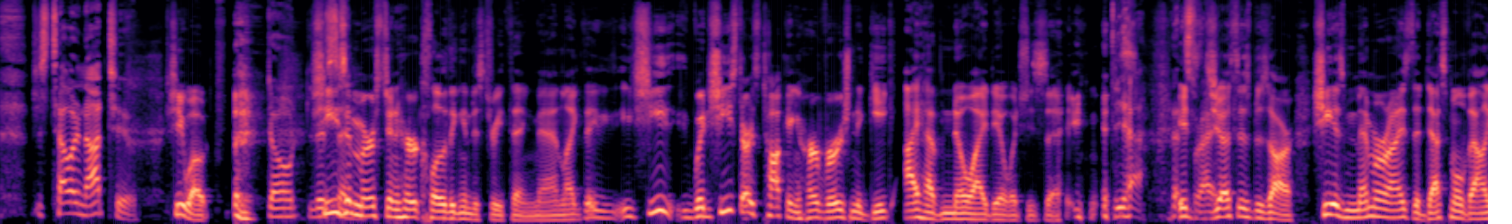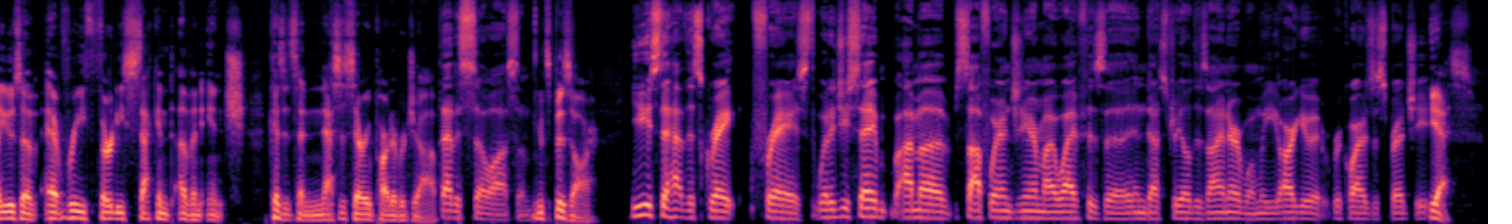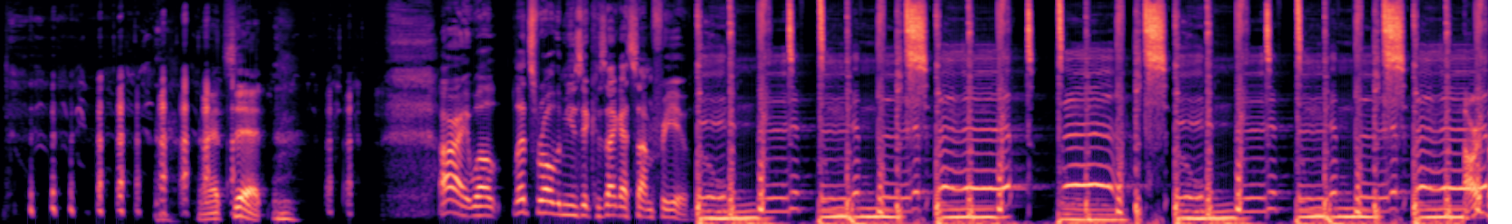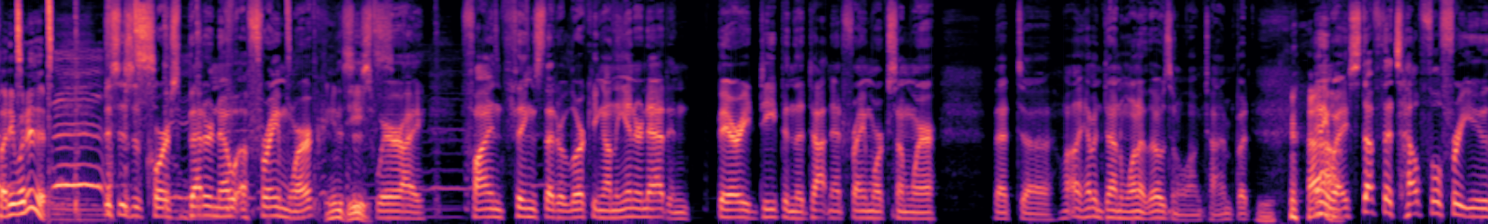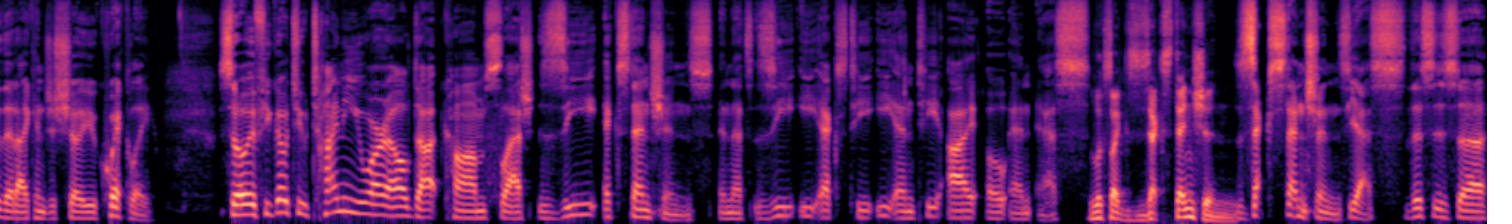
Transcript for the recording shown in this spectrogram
Just tell her not to. she won't. Don't listen. She's immersed in her clothing industry thing, man. Like they, she, when she starts talking her version of geek, I have no idea what she's saying. It's, Yeah, it's right. just as bizarre. She has memorized the decimal values of every 32nd of an inch because it's a necessary part of her job. That is so awesome. It's bizarre. You used to have this great phrase. What did you say? I'm a software engineer. My wife is an industrial designer. When we argue, it requires a spreadsheet. Yes. That's it. All right. Well, let's roll the music because I got something for you. All right, buddy. What is it? This is, of course, Better Know a Framework. This is where I find things that are lurking on the internet and buried deep in the .NET framework somewhere. That uh, well, I haven't done one of those in a long time, but anyway, stuff that's helpful for you that I can just show you quickly. So if you go to tinyurl.com slash z extensions, and that's z e x t e n t i o n s, Looks like Zextensions. Zextensions, yes. This is, uh,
